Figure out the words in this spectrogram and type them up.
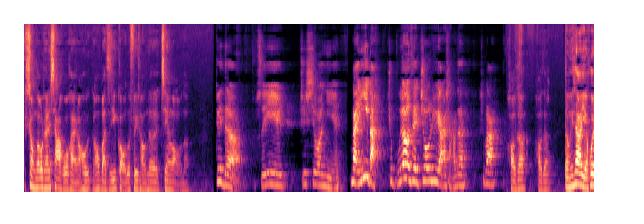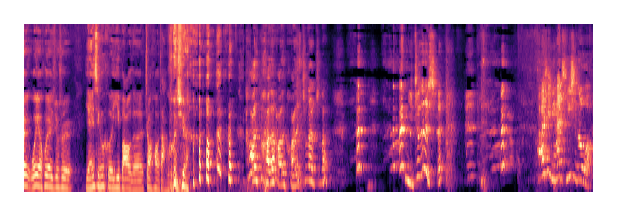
上刀山下火海，然后然后把自己搞得非常的煎熬的。对的，所以就希望你满意吧，就不要再焦虑啊啥的，是吧？好的，好的，等一下也会我也会就是。言行合一，把我的账号打过去。好的，好的，好的，好的，知道，知道。你真的是，而且你还提醒了我，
